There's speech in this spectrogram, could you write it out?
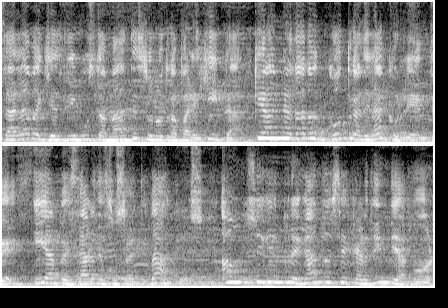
Salava y Jessly Bustamante son otra parejita que han nadado en contra de la corriente y a pesar de sus altibajos, aún siguen regando ese jardín de amor.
